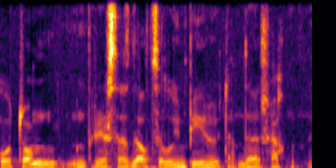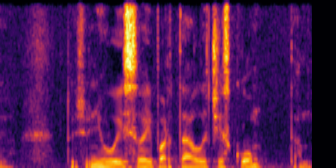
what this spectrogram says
вот он, например, создал целую империю там, да, шахматную. То есть у него есть свои порталы, Ческом, там,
